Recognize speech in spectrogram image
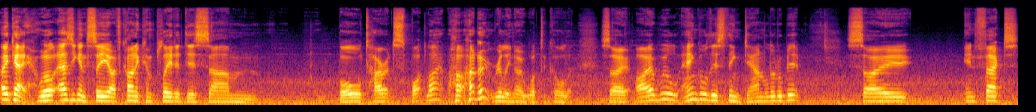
Okay well as you can see I've kind of completed this um, ball turret spotlight I don't really know what to call it so I will angle this thing down a little bit so in fact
